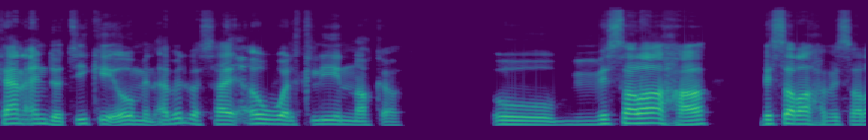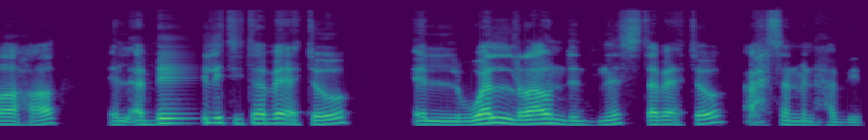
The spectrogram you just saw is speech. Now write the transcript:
كان عنده TKO من قبل بس هاي أول clean knockout وبصراحة بصراحة بصراحة ال ability تبعته ال well-roundedness تبعته أحسن من حبيب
